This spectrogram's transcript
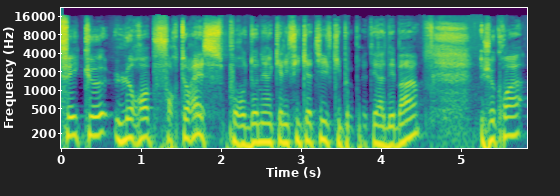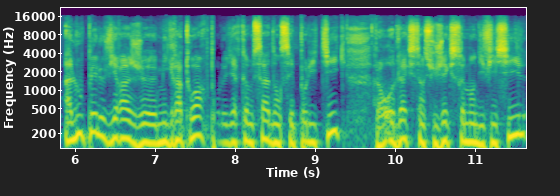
fait que l'Europe forteresse, pour donner un qualificatif qui peut prêter à débat, je crois, a loupé le virage migratoire, pour le dire comme ça, dans ses politiques. Alors, au-delà que c'est un sujet extrêmement difficile,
